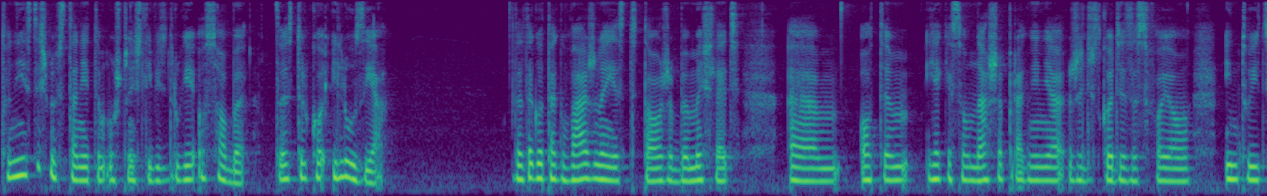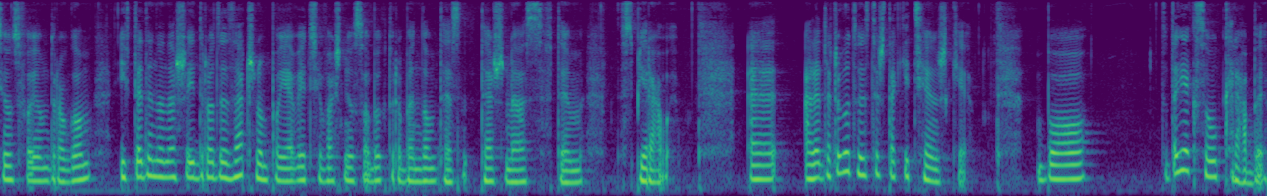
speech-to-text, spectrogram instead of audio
to nie jesteśmy w stanie tym uszczęśliwić drugiej osoby. To jest tylko iluzja. Dlatego tak ważne jest to, żeby myśleć um, o tym, jakie są nasze pragnienia, żyć w zgodzie ze swoją intuicją, swoją drogą, i wtedy na naszej drodze zaczną pojawiać się właśnie osoby, które będą te, też nas w tym wspierały. E, ale dlaczego to jest też takie ciężkie? Bo to tak jak są kraby.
